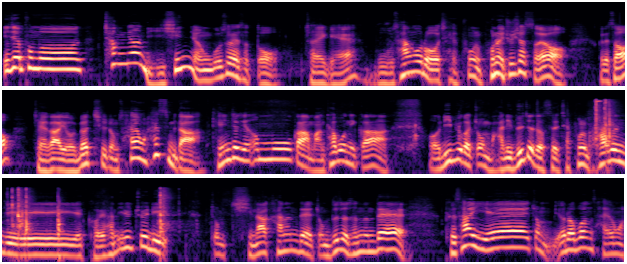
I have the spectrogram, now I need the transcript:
이 제품은 청년 이신연구소에서 또 저에게 무상으로 제품을 보내주셨어요. 그래서 제가 요 며칠 좀 사용을 했습니다. 개인적인 업무가 많다 보니까 어, 리뷰가 좀 많이 늦어졌어요. 제품을 받은 지 거의 한 일주일이 좀 지나가는데 좀 늦어졌는데 그 사이에 좀 여러 번 사용을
